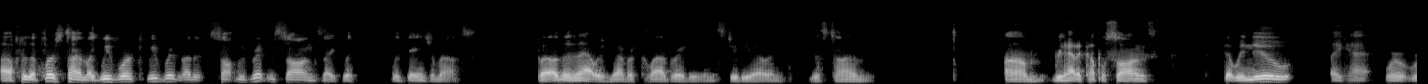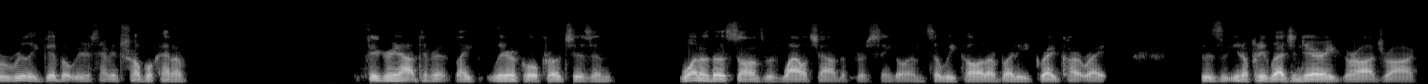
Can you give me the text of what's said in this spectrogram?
uh, for the first time, like we've worked, we've written other song, we've written songs like with with Danger Mouse, but other than that, we've never collaborated in the studio. And this time, um, we had a couple songs that we knew like had, were were really good, but we were just having trouble kind of figuring out different like lyrical approaches and one of those songs was Wild Child, the first single. And so we called our buddy Greg Cartwright, who's, you know, pretty legendary garage rock,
